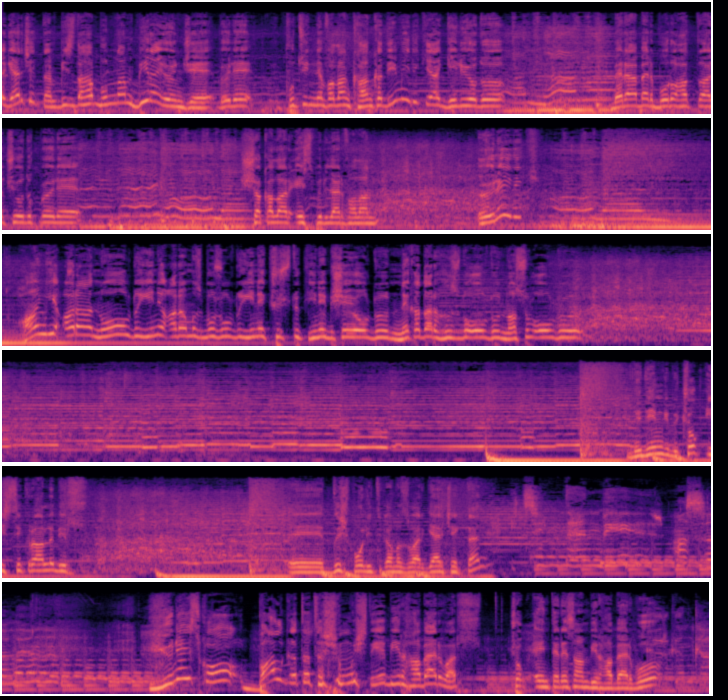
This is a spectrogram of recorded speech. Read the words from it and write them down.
gerçekten biz daha bundan bir ay önce böyle Putin'le falan kanka değil miydik ya? Geliyordu. Beraber boru hattı açıyorduk böyle. Şakalar espriler falan. Öyleydik. Hangi ara ne oldu? Yine aramız bozuldu yine küstük yine bir şey oldu. Ne kadar hızlı oldu nasıl oldu? Dediğim gibi çok istikrarlı bir e, dış politikamız var gerçekten. UNESCO Balgat'a taşınmış diye bir haber var. Çok enteresan bir haber bu.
